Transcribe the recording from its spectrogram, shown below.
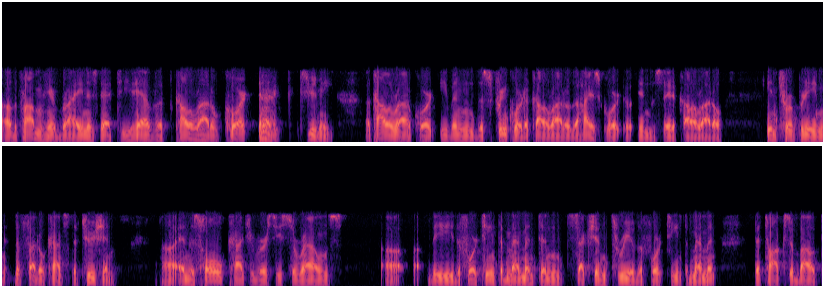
Uh, the problem here, Brian, is that you have a Colorado court, excuse me, a Colorado court, even the Supreme Court of Colorado, the highest court in the state of Colorado, interpreting the federal constitution. Uh, and this whole controversy surrounds uh, the the Fourteenth Amendment and Section Three of the Fourteenth Amendment that talks about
